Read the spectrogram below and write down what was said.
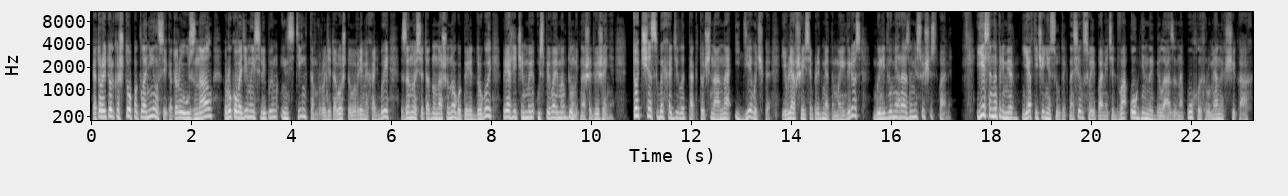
который только что поклонился, который узнал, руководимый слепым инстинктом, вроде того, что во время ходьбы заносит одну нашу ногу перед другой, прежде чем мы успеваем обдумать наше движение. Тотчас выходило так, точно она и девочка, являвшаяся предметом моих грез, были двумя разными существами. Если, например, я в течение суток носил в своей памяти два огненных глаза на пухлых румяных щеках,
